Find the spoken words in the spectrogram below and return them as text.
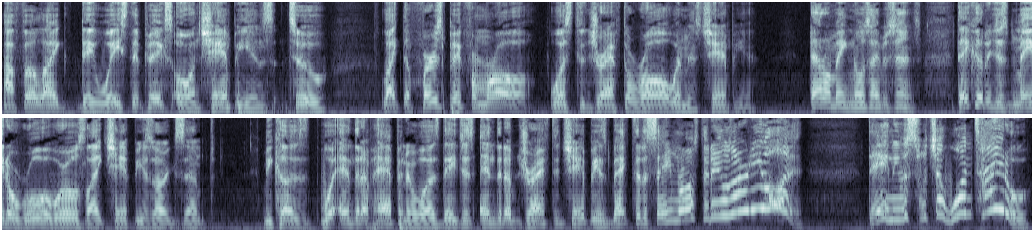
I felt like they wasted picks on champions too. Like the first pick from Raw was to draft the Raw Women's Champion. That don't make no type of sense. They could have just made a rule where it was like champions are exempt because what ended up happening was they just ended up drafting champions back to the same roster they was already on. They didn't even switch up one title.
